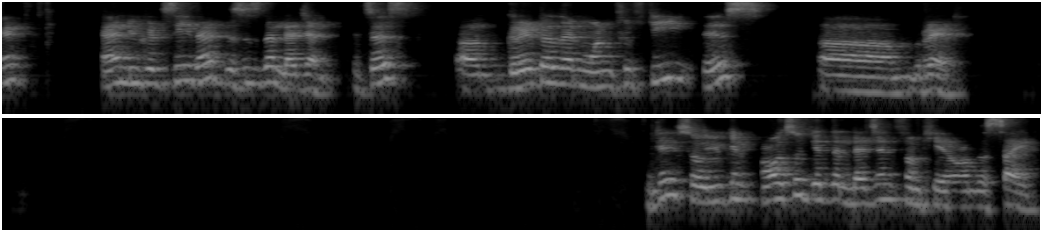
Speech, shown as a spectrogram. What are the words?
Okay, and you can see that this is the legend. It says uh, greater than 150 is um, red. Okay, so you can also get the legend from here on the side.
